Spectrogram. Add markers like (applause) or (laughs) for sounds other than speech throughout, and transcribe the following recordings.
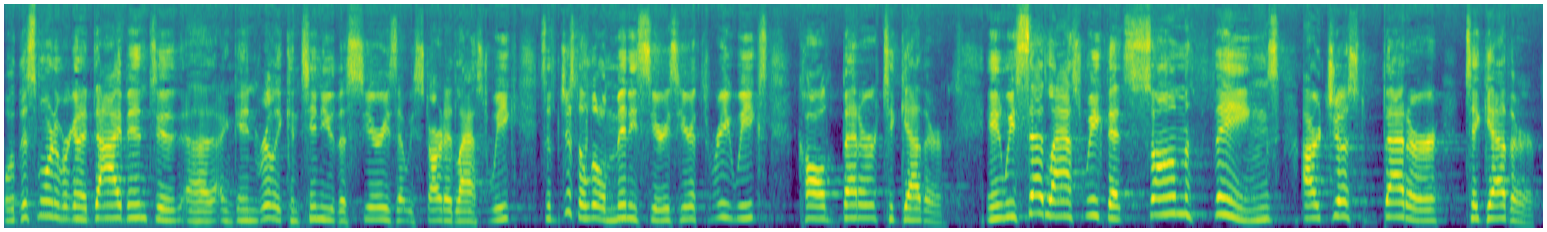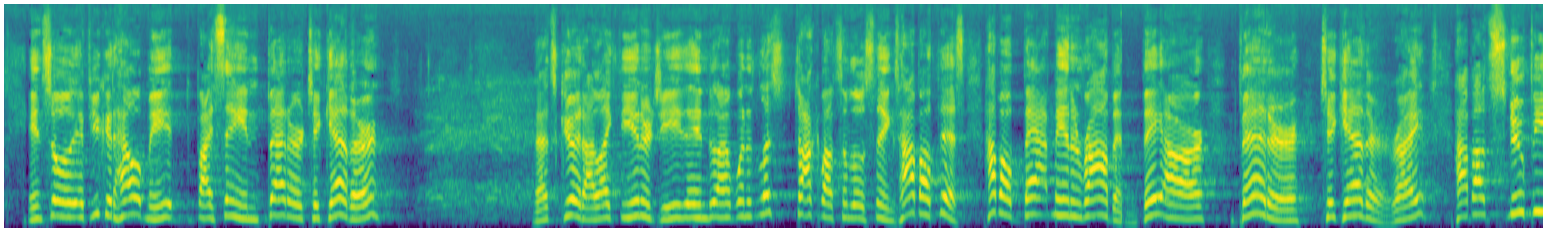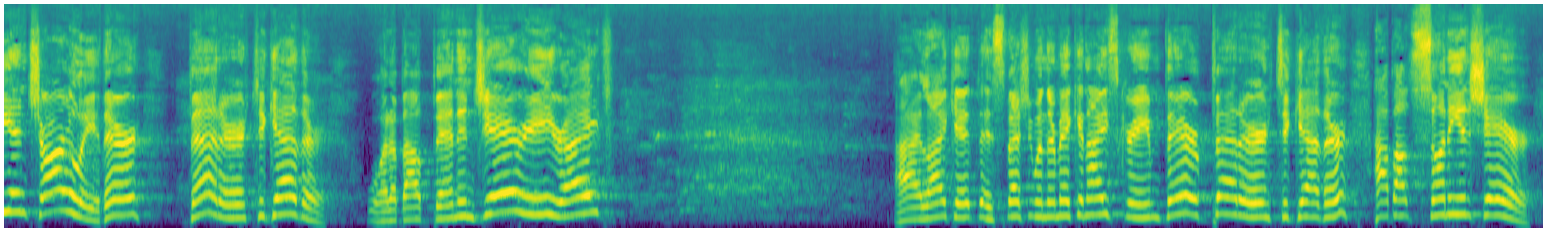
Well, this morning we're going to dive into uh, and really continue the series that we started last week. So, just a little mini series here, three weeks called Better Together. And we said last week that some things are just better together. And so, if you could help me by saying better together. That's good. I like the energy. And uh, let's talk about some of those things. How about this? How about Batman and Robin? They are better together, right? How about Snoopy and Charlie? They're better together. What about Ben and Jerry, right? I like it, especially when they're making ice cream. They're better together. How about Sonny and Cher?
